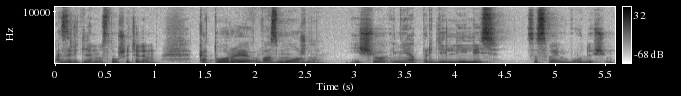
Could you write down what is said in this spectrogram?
зрителям и слушателям, которые, возможно, еще не определились со своим будущим,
